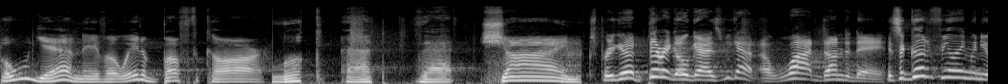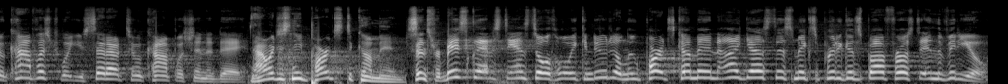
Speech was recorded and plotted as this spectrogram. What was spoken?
Oh yeah, Neva, way to buff the car. Look at that shine. Looks pretty good. There we go, guys. We got a lot done today. It's a good feeling when you accomplished what you set out to accomplish in a day. Now we just need parts to come in. Since we're basically at a standstill with what we can do till new parts come in, I guess this makes a pretty good spot for us to end the video.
